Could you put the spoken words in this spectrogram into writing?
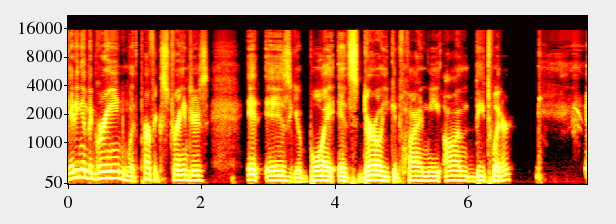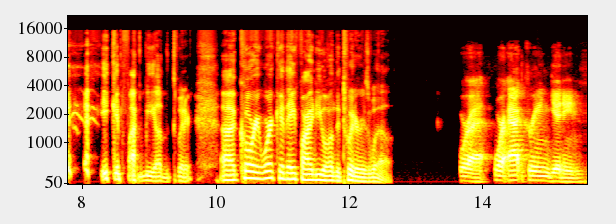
Getting in the green with perfect strangers. It is your boy. It's Daryl. You can find me on the Twitter. you can find me on the Twitter. Uh, Corey, where can they find you on the Twitter as well? We're at we're at Green Getting,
